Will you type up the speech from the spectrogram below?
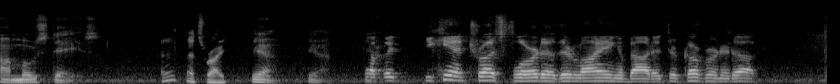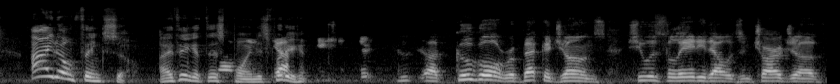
on most days. I think that's right. Yeah. Yeah. Yeah, but you can't trust Florida. They're lying about it. They're covering it up. I don't think so. I think at this point it's Yeah, pretty. uh, Google Rebekah Jones. She was the lady that was in charge of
